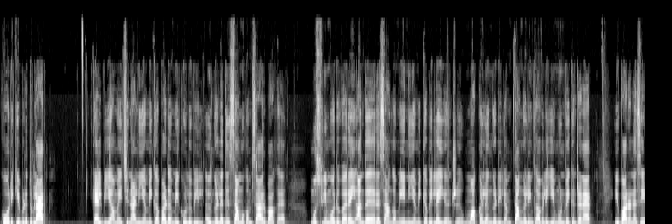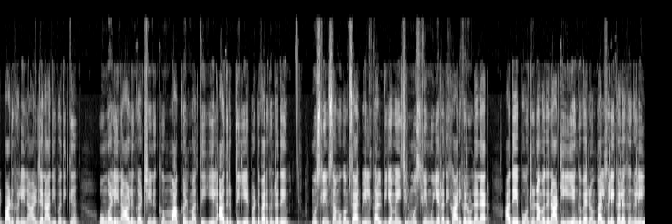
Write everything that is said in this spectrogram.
கோரிக்கை விடுத்துள்ளார். கல்வி அமைச்சினால் நியமிக்கப்படும் இக்குழுவில் எங்களது சமூகம் சார்பாக முஸ்லிம் ஒருவரை அந்த அரசாங்கம் ஏன் நியமிக்கவில்லை என்று மக்கள் எங்களிடம் தங்களின் கவலையை முன்வைக்கின்றனர். இவ்வாறான செயற்பாடுகளினால் ஜனாதிபதிக்கு உங்களின் ஆளுங்கட்சியினுக்கும் மக்கள் மத்தியில் அதிருப்தி ஏற்பட்டு வருகின்றது. முஸ்லிம் சமூகம் சார்பில் கல்வி அமைச்சில் முஸ்லிம் உயர் அதிகாரிகள் உள்ளனர். அதேபோன்று நமது நாட்டில் இயங்கி வரும் பல்கலைக்கழகங்களில்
